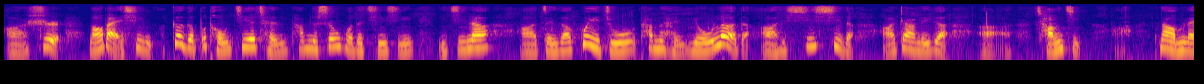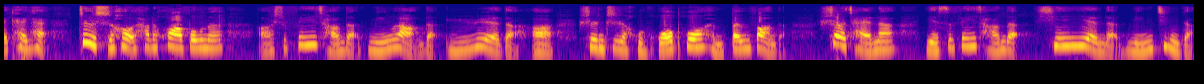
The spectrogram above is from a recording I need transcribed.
啊，是老百姓各个不同阶层他们的生活的情形，以及呢啊整个贵族他们很游乐的啊很嬉戏的啊这样的一个呃场景啊。那我们来看看这个时候他的画风呢啊是非常的明朗的、愉悦的啊，甚至很活泼、很奔放的。色彩呢也是非常的鲜艳的、明净的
